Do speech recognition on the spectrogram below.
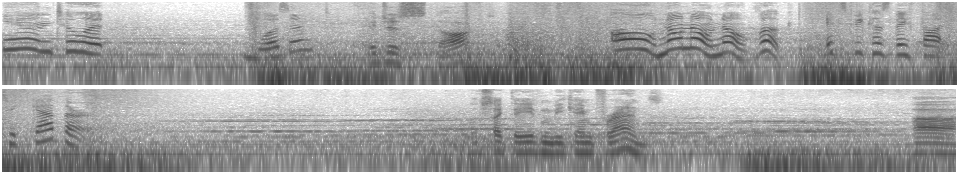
Yeah, until it... wasn't? They just stopped? Oh, no, no, no, look. It's because they fought together. Looks like they even became friends. Ah, uh,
